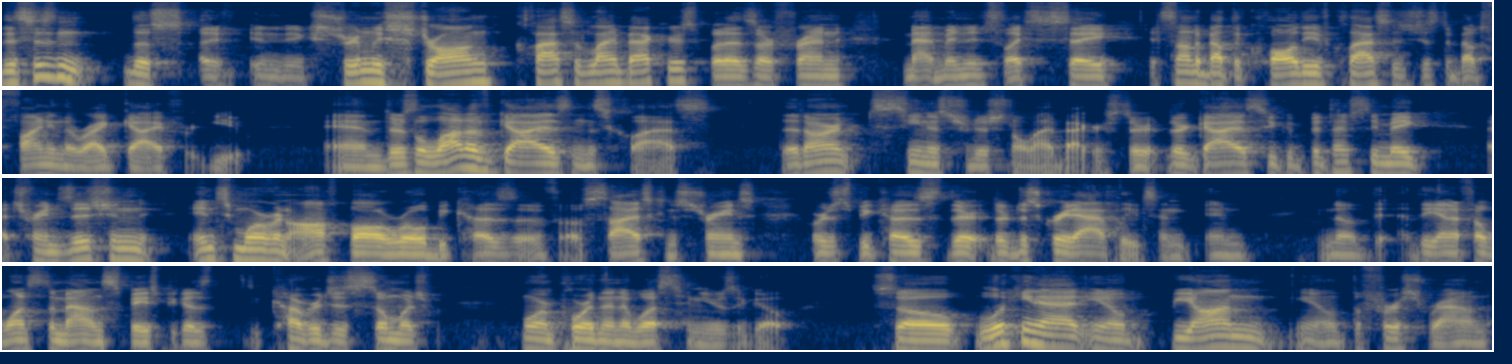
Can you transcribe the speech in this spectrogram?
This isn't this an extremely strong class of linebackers, but as our friend Matt Minich likes to say, it's not about the quality of class; it's just about finding the right guy for you. And there's a lot of guys in this class that aren't seen as traditional linebackers. They're, they're guys who could potentially make a transition into more of an off-ball role because of, of size constraints, or just because they're they're just great athletes, and and you know the, the NFL wants them out in space because coverage is so much more important than it was 10 years ago. So looking at, you know, beyond, you know, the first round,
